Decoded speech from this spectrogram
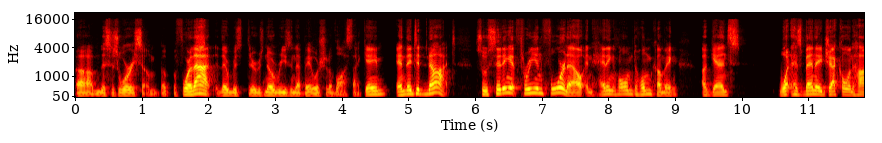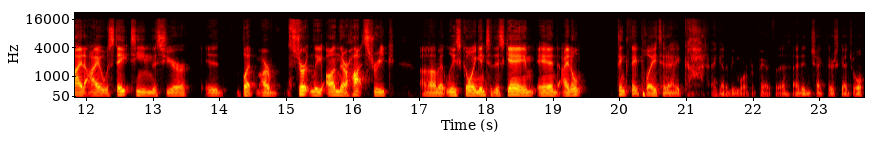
Um, this is worrisome. But before that, there was there was no reason that Baylor should have lost that game, and they did not. So sitting at three and four now and heading home to homecoming against what has been a Jekyll and Hyde Iowa State team this year, it, but are certainly on their hot streak, um, at least going into this game. And I don't think they play today. God, I got to be more prepared for this. I didn't check their schedule.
